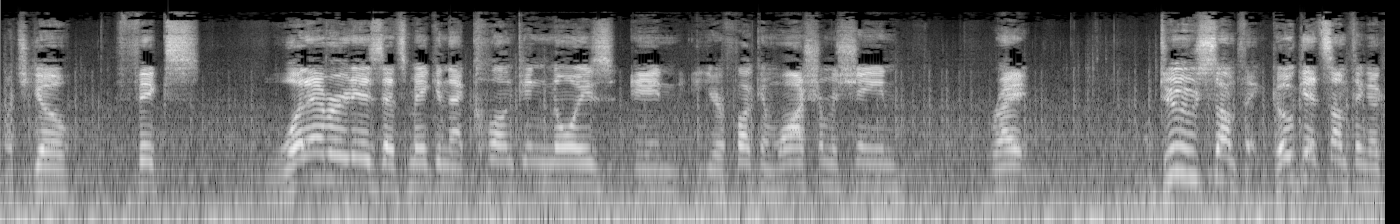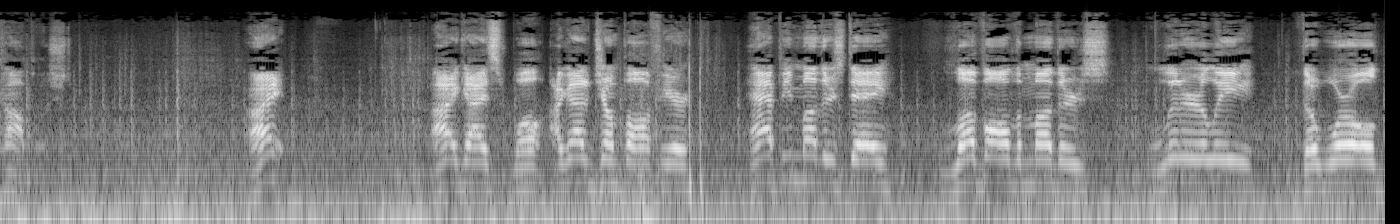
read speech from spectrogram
don't you go fix whatever it is that's making that clunking noise in your fucking washer machine, right? Do something. Go get something accomplished. All right? All right, guys. Well, I got to jump off here. Happy Mother's Day. Love all the mothers. Literally, the world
